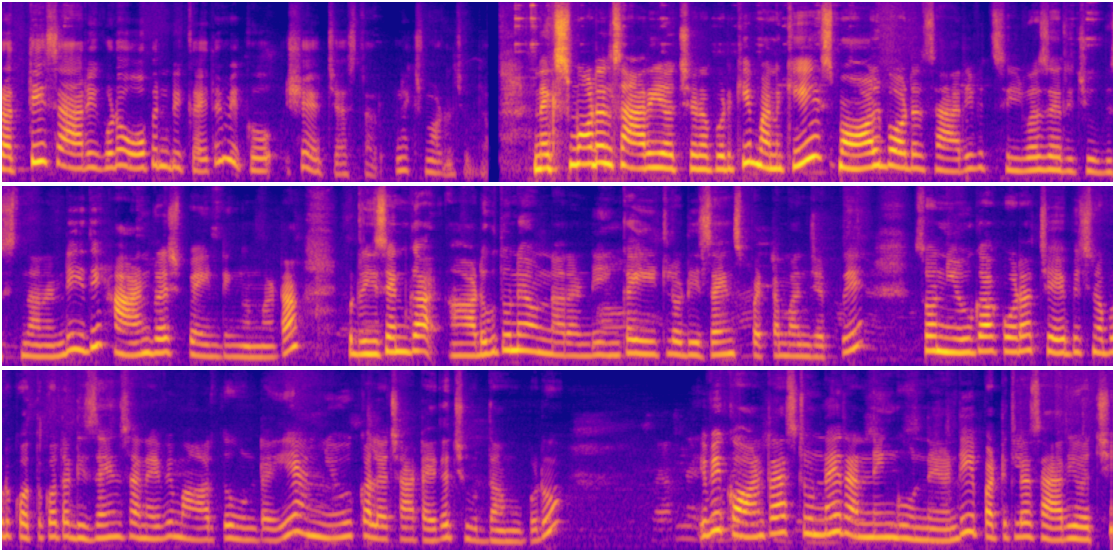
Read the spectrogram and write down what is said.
ప్రతి శారీ కూడా ఓపెన్ పిక్ అయితే మీకు షేర్ చేస్తారు. నెక్స్ట్ మోడల్ చూద్దాం. నెక్స్ట్ మోడల్ శారీ వచ్చేటప్పటికి మనకి small border sari with silver zari చూపిస్తున్నానండి. ఇది హ్యాండ్ బ్రష్ పెయింటింగ్ అనమాట ఇప్పుడు రీసెంట్గా అడుగుతూనే ఉన్నారండి ఇంకా వీటిలో డిజైన్స్ పెట్టమని చెప్పి. సో న్యూగా కూడా చేపించినప్పుడు కొత్త కొత్త డిజైన్స్ అనేవి మారుతూ ఉంటాయి. అండ్ న్యూ కలర్ చార్ట్ అయితే చూద్దాం ఇప్పుడు. ఇవి కాంట్రాస్ట్ ఉన్నాయి రన్నింగ్ ఉన్నాయండి ఈ పర్టికులర్ శారీ వచ్చి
